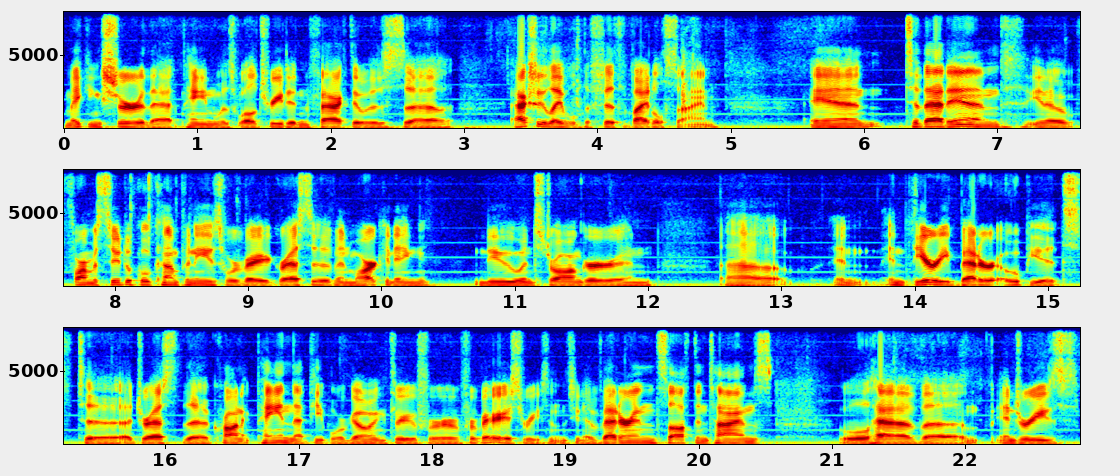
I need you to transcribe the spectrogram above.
making sure that pain was well treated. In fact, it was uh, actually labeled the fifth vital sign. And to that end, you know, pharmaceutical companies were very aggressive in marketing new and stronger and uh, in, in theory, better opiates to address the chronic pain that people are going through for, for various reasons. You know, veterans oftentimes will have uh, injuries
